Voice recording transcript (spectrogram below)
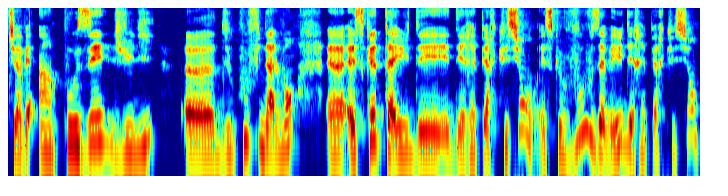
tu avais imposé Julie. du coup, finalement, est-ce que tu as eu des, des répercussions? Est-ce que vous, vous avez eu des répercussions,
